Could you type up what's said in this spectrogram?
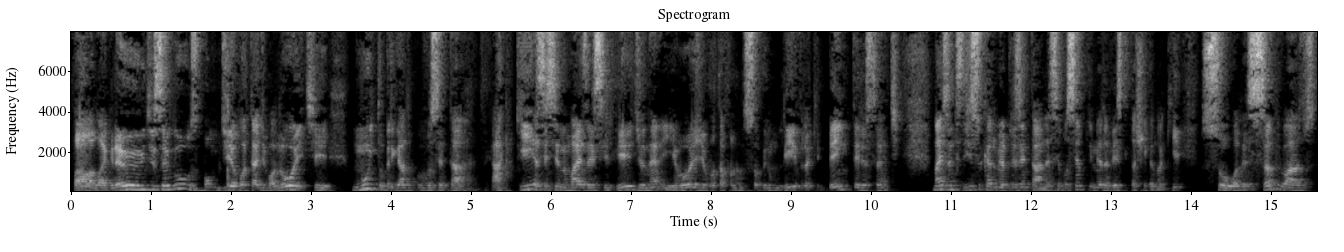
Fala grande sem luz, bom dia, boa tarde, boa noite. Muito obrigado por você estar aqui assistindo mais a esse vídeo, né? E hoje eu vou estar falando sobre um livro aqui bem interessante. Mas antes disso, quero me apresentar, né? Se você é a primeira vez que está chegando aqui, sou Alessandro Asos,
